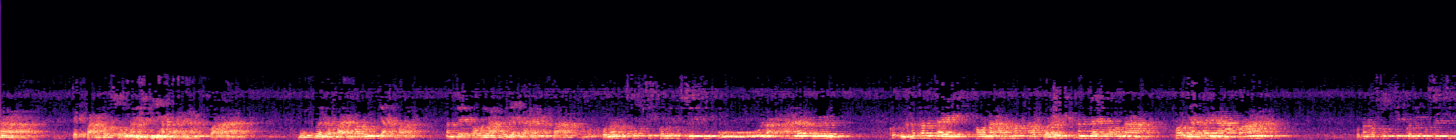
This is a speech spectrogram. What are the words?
นา แต่ความประสงค์นั้นที่อยากได้นางฟ้าหมู่เพื่อนทั้งหลายมารู้จักว่าตั้งใจภาวนาเขาอยากได้นางฟ้าคนนั้นก็ซุบซิบคนนี้ก็ซุบซิบโอ้หลายเหลือเกิน คนอื่นเขาตั้งใจภาวนาเอามาเอาผลตั้งใจภาวนา เพราะอยากได้นางฟ้าคนนั้นก็ซุบซิบคนนี้ก็ซุบซิบ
